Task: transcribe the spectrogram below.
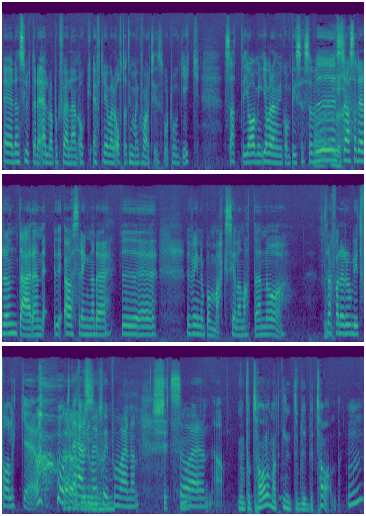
Den slutade elva på kvällen och efter det var det åtta timmar kvar tills vårt tåg gick. Så att jag, jag var där med min kompis. Så vi strössade runt där. En, det ösregnade. Vi, eh, vi var inne på Max hela natten och träffade roligt folk eh, och åkte hem med sju på morgonen. Shit. Så eh, ja. Men på tal om att inte bli betald Mm.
